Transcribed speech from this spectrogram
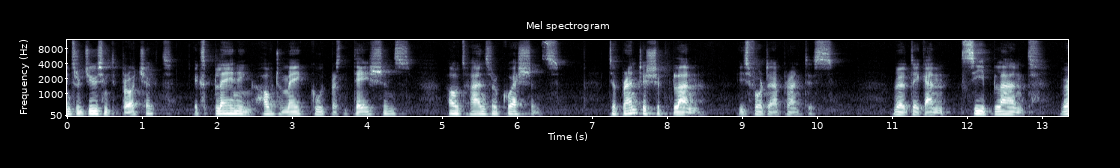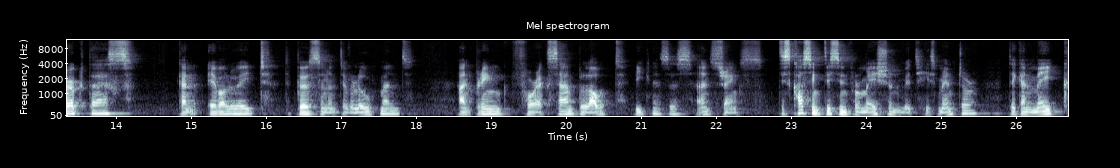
Introducing the project, explaining how to make good presentations, how to answer questions. The apprenticeship plan is for the apprentice, where they can see planned work tasks, can evaluate the personal development, and bring, for example, out weaknesses and strengths. Discussing this information with his mentor, they can make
